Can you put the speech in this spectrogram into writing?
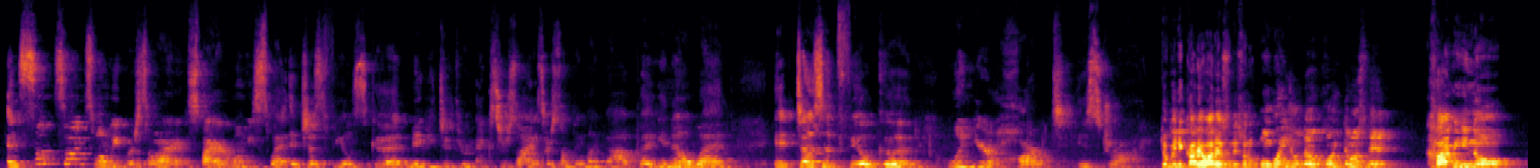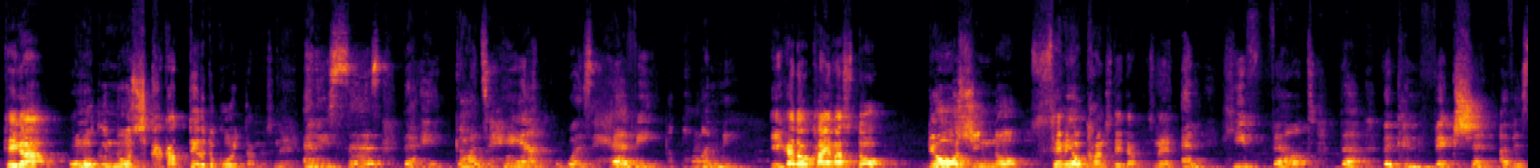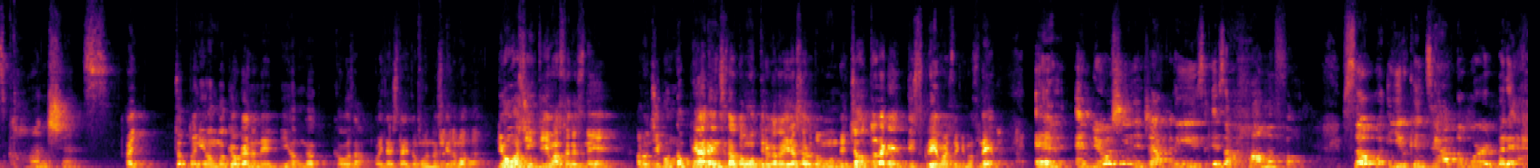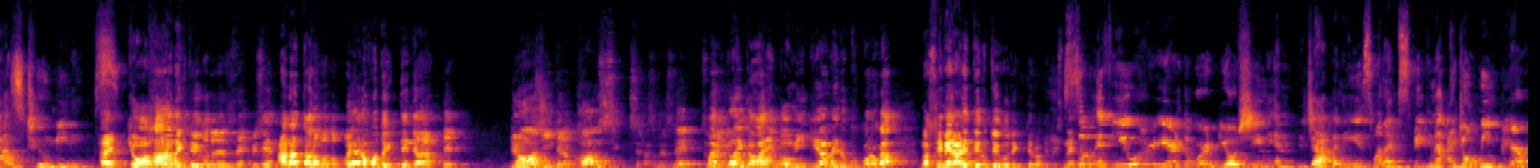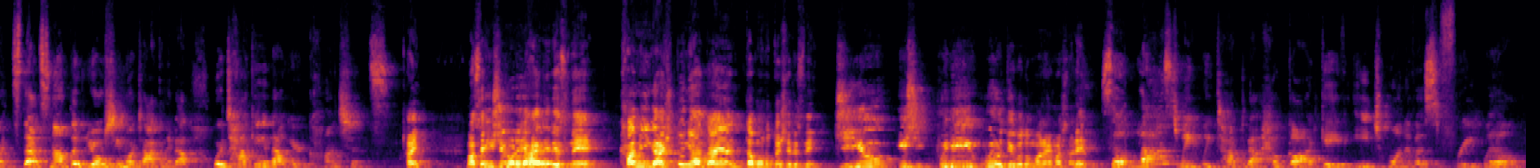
特に彼はですね、その重い状態をこう言ってますね。神の手が重くのしかかっているとこう言ったんですね。And he says that he, God's hand was heavy upon me. 言い方を変えますと、両親の責めを感じていたんですね。And he felt the, the conviction of his conscience. はい、ちょっと日本語協会なんで日本語講座をいたしたいと思いますけども、両親って言いますとですね、あの自分のペアレンツだと思っている方いらっしゃると思うんで、ちょっとだけディスクレーマーしておきますね。And, and Yoshin in Japanese is a homophone. So you can tell the word, but it has two meanings. はい、今日は母の日ということでですね、別にあなたのこと、親のこと言ってんではなくて、両親っていうのはコンシスタスですね。つまり良いか悪いかを見極める心が、まあ、責められているということを言ってるわけですね。So if you hear the word Yoshin in Japanese when I'm speaking that, I don't mean parents. That's not the Yoshin we're talking about. We're talking about your conscience. はい。まあ、先週の礼拝でですね、神が人に与えたものとしてですね、自由意志、フリーウィルということを学びましたね。So last week we talked about how God gave each one of us free will.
